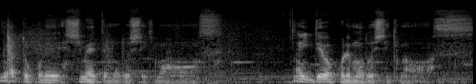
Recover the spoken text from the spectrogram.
であとこれ閉めて戻していきます。はいではこれ戻していきます。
